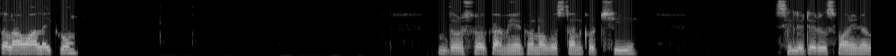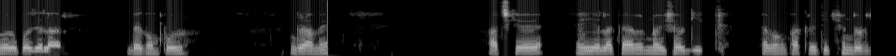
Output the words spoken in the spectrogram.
সালাম আলাইকুম। দর্শক, আমি এখন অবস্থান করছি সিলেটের উসমানীনগর উপজেলার বেগমপুর গ্রামে। আজকে এই এলাকার নৈসর্গিক এবং প্রাকৃতিক সৌন্দর্য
